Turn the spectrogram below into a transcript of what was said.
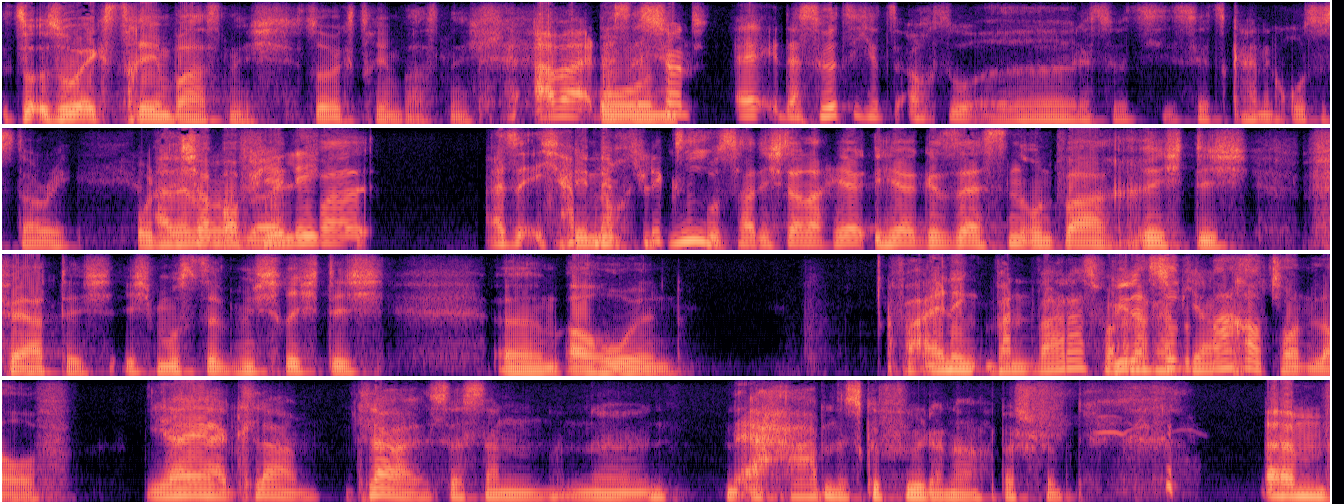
so, so extrem war es nicht. So extrem war es nicht. Aber das ist Und- schon, äh, das hört sich jetzt auch so, äh, das hört sich, ist jetzt keine große Story. Und Aber ich habe auf jeden Fall Also ich habe noch Flixbus hatte ich dann nachher her gesessen und war richtig fertig. Ich musste mich richtig ähm, erholen. vor allen Dingen, wann war das? Vor Wie nach so Jahren? Marathonlauf. Ja, ja, klar. Klar ist das dann eine, ein erhabenes Gefühl danach, das stimmt. ähm,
